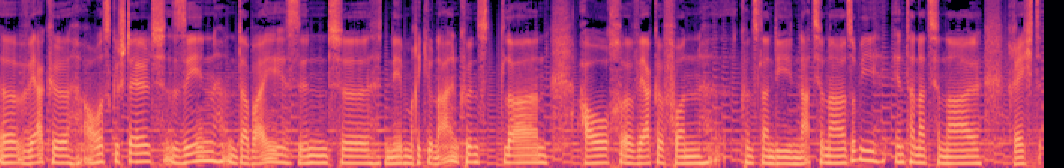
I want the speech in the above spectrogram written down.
äh, Werke ausgestellt sehen. Dabei sind äh, neben regionalen Künstlern auch äh, Werke von Künstlern, die national sowie international recht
